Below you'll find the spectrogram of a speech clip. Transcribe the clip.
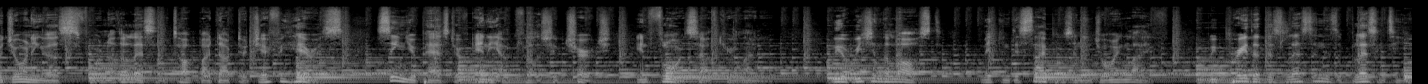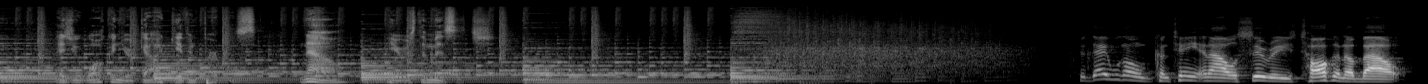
for joining us for another lesson taught by Dr. Jeffrey Harris, Senior Pastor of Antioch Fellowship Church in Florence, South Carolina. We are reaching the lost, making disciples, and enjoying life. We pray that this lesson is a blessing to you as you walk in your God given purpose. Now, here is the message. Today we're going to continue in our series talking about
